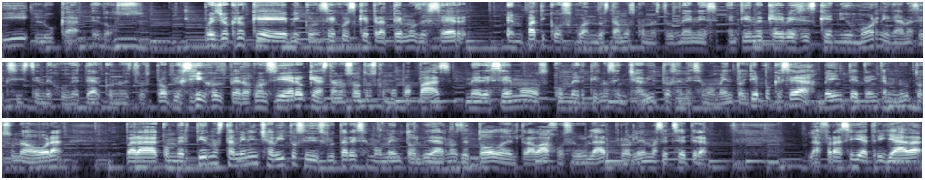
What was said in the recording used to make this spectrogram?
y Luca de 2. Pues yo creo que mi consejo es que tratemos de ser empáticos cuando estamos con nuestros nenes. Entiendo que hay veces que ni humor ni ganas existen de juguetear con nuestros propios hijos, pero considero que hasta nosotros como papás merecemos convertirnos en chavitos en ese momento. El tiempo que sea, 20, 30 minutos, una hora, para convertirnos también en chavitos y disfrutar ese momento, olvidarnos de todo, del trabajo, celular, problemas, etc. La frase ya trillada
